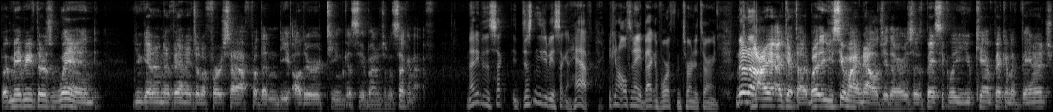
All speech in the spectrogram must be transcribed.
But maybe if there's wind, you get an advantage on the first half, but then the other team gets the advantage on the second half. Not even the second. It doesn't need to be a second half. You can alternate back and forth from turn to turn. No, no, I, I get that, but you see my analogy there is, is basically you can't pick an advantage,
